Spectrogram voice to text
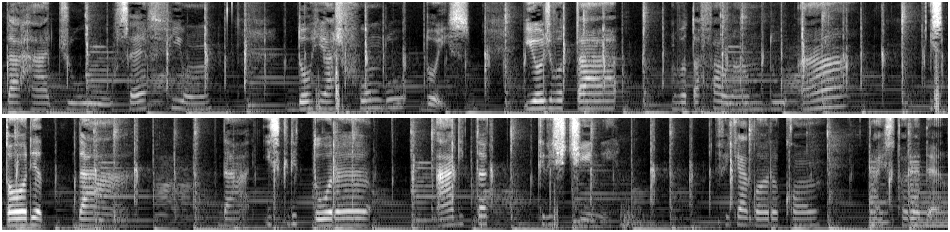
da rádio CF1 do Riacho Fundo 2. E hoje vou estar vou tá falando a história da, da escritora Agatha Christine. Fique agora com a história dela.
